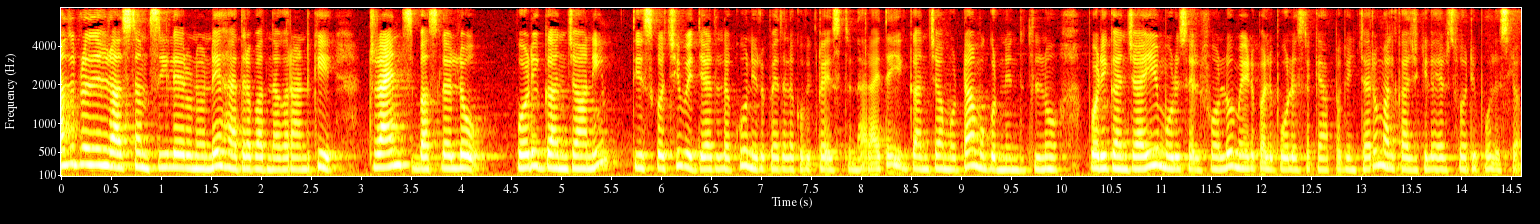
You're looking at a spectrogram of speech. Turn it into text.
ఆంధ్రప్రదేశ్ రాష్ట్రం సీలేరు నుండి హైదరాబాద్ నగరానికి ట్రైన్స్ బస్సులలో పొడి గంజాని తీసుకొచ్చి విద్యార్థులకు నిరుపేదలకు విక్రయిస్తున్నారు. అయితే ఈ గంజా ముఠా ముగ్గురు నిందితులను పొడి గంజాయి మూడు సెల్ ఫోన్లు మేడిపల్లి పోలీసులకి అప్పగించారు. మల్కాజ్గిరి ఎర్స్కోటి పోలీసులు.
